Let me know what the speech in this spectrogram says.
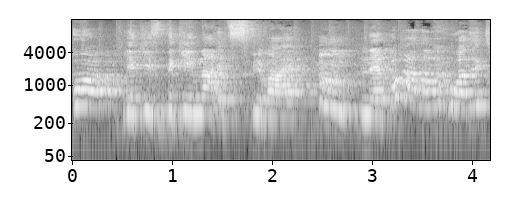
О, якийсь такий нагець співає. Непогано виходить.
